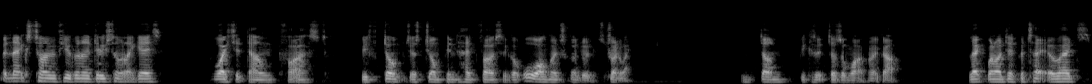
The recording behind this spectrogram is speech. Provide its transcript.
But next time, if you're going to do something like this, write it down fast. Don't just jump in head first and go, oh, I'm just going to do it straight away. I'm done because it doesn't work like that like when I did potato heads.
